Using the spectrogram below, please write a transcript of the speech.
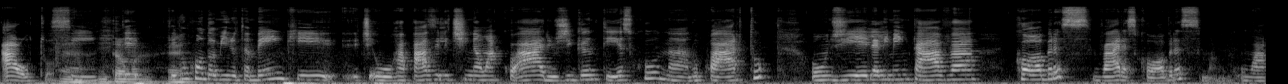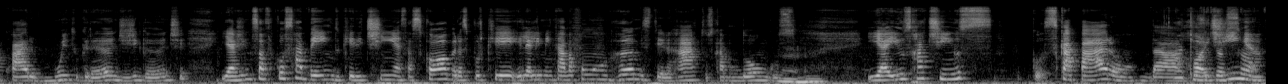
alto. É, Sim. Então, Te, teve é. um condomínio também que o rapaz ele tinha um aquário gigantesco na, no quarto, onde ele alimentava cobras, várias cobras, um aquário muito grande, gigante, e a gente só ficou sabendo que ele tinha essas cobras porque ele alimentava com um hamster, ratos, camundongos. Uhum. E aí os ratinhos escaparam da ah, rodinha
